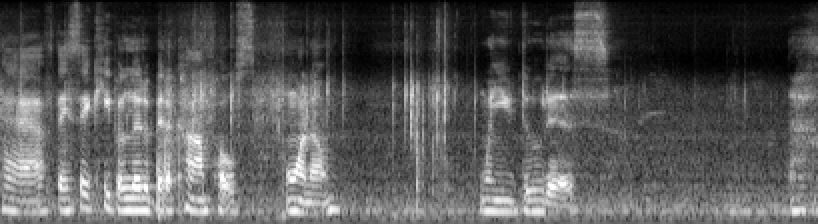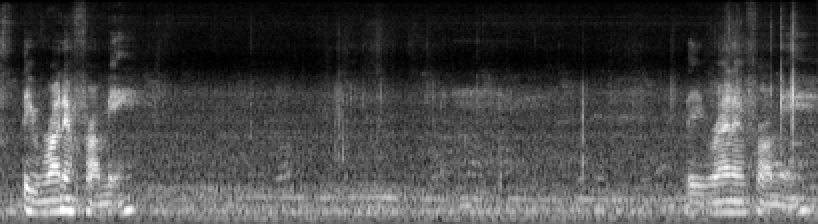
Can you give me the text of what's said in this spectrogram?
have, they say keep a little bit of compost on them when you do this. Ugh, they running from me. They running from me.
